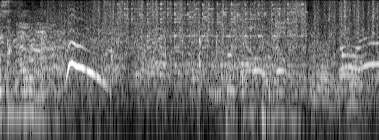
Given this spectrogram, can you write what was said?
Mason Mavernick. First down, Corvallis. Fourth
